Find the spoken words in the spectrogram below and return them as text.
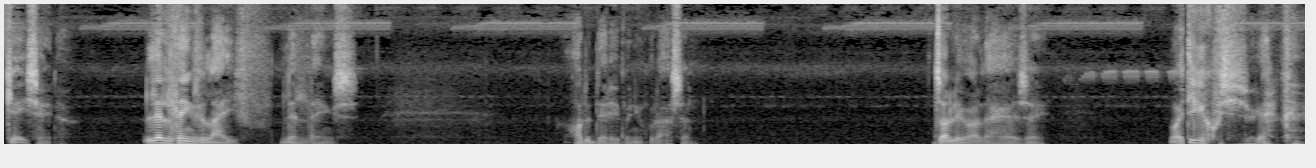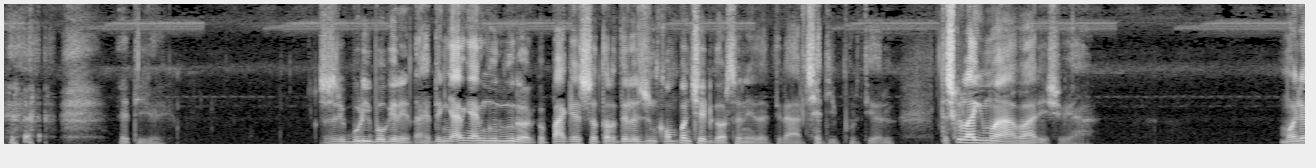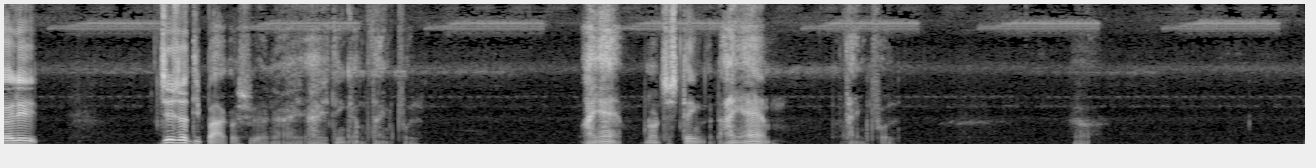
केही छैन। लिल थिङ्स लाइफ लिल थिङ्स अरू धेरै पनि कुरा छन्। जसले गर्दाखेरि चाहिँ म यतिकै खुसी छु क्या। यतिकै। जसरी बुढी बोकेर हिँड्दाखेरि त्यो ज्ञान ज्ञान गुनगुनहरूको प्याकेज छ तर त्यसले जुन कम्पन्सेट गर्छ नि यतातिर क्षतिपूर्तिहरू त्यसको लागि म आभारी छु यहाँ। मैले अहिले जे जति पाएको छु होइन I I think am thankful I am not just think that I am thankful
